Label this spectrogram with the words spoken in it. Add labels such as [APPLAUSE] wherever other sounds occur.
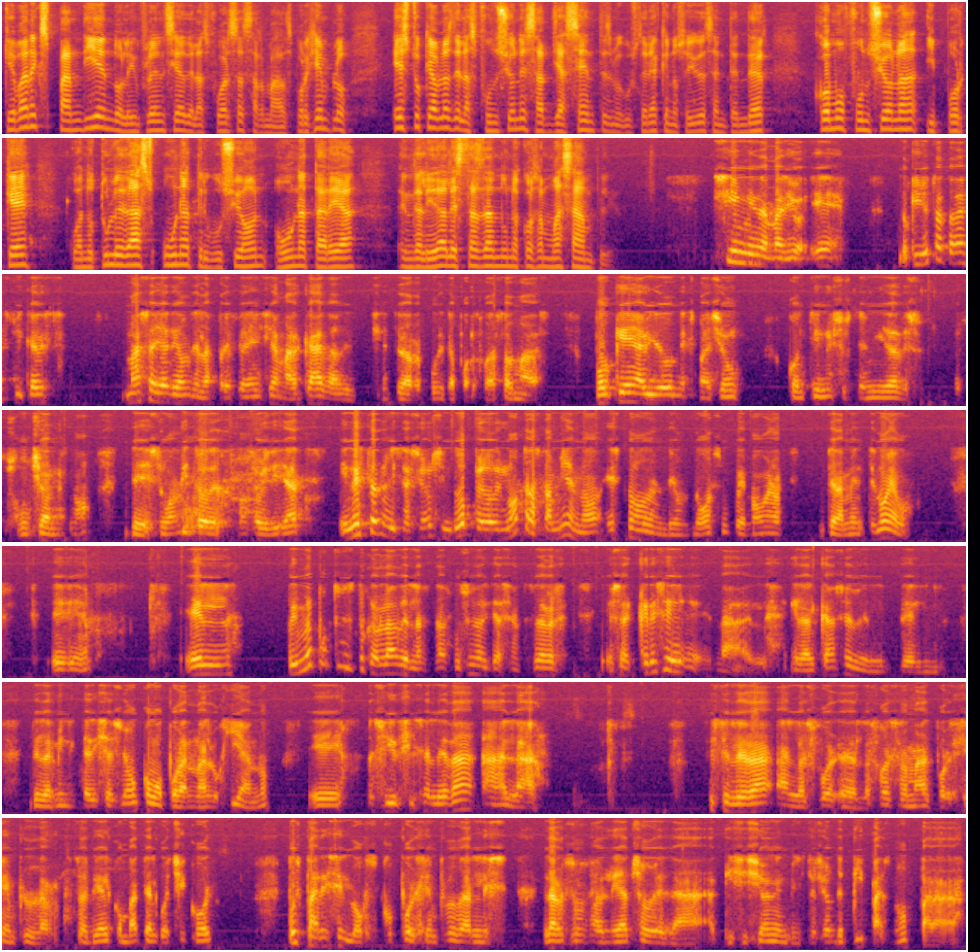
que van expandiendo la influencia de las Fuerzas Armadas. Por ejemplo, esto que hablas de las funciones adyacentes, me gustaría que nos ayudes a entender cómo funciona y por qué cuando tú le das una atribución o una tarea, en realidad le estás dando una cosa más amplia. Sí, mira Mario, eh, lo que yo trataba de explicar es, más allá digamos, de la preferencia marcada del presidente de la República por las Fuerzas Armadas, ¿por qué ha habido una expansión continua y sostenida de, sus funciones, ¿no? de su ámbito de responsabilidad? En esta organización sin duda, pero en otras también, ¿no? Esto no es un fenómeno enteramente nuevo. Eh, el primer punto es esto que hablaba de las, funciones adyacentes. A ver, o sea, crece el, alcance del, de la militarización como por analogía, ¿no? Eh, es decir, si se le da a la si se le da a las, las Fuerzas Armadas, por ejemplo, la responsabilidad del combate al huachicol, pues parece lógico, por ejemplo, darles la responsabilidad sobre la adquisición y administración de pipas, ¿no? Para,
